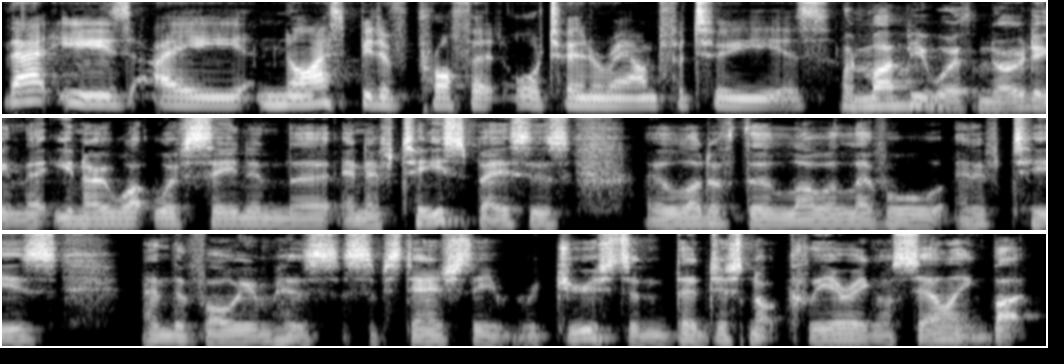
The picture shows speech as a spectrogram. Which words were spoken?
that is a nice bit of profit or turnaround for two years. It might be worth noting that, you know, what we've seen in the NFT space is a lot of the lower level NFTs and the volume has substantially reduced and they're just not clearing or selling. But,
